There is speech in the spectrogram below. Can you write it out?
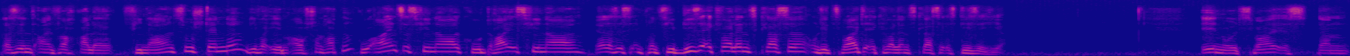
Das sind einfach alle finalen Zustände, die wir eben auch schon hatten. Q1 ist final, Q3 ist final. Ja, das ist im Prinzip diese Äquivalenzklasse und die zweite Äquivalenzklasse ist diese hier. E02 ist dann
